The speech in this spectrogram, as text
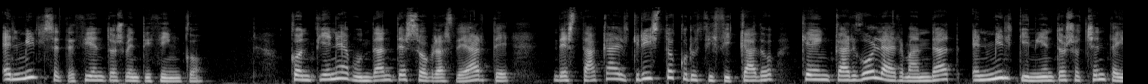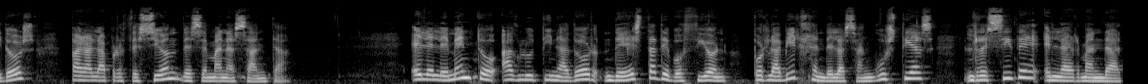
en 1725. Contiene abundantes obras de arte. Destaca el Cristo crucificado que encargó la Hermandad en 1582 para la procesión de Semana Santa. El elemento aglutinador de esta devoción por la Virgen de las Angustias reside en la Hermandad.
